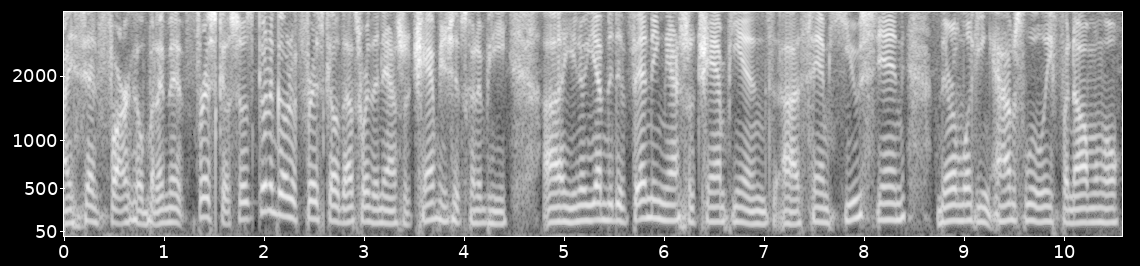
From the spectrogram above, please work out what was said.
I said Fargo, but I meant Frisco. So it's going to go to Frisco. That's where the national championship is going to be. Uh, you know, you have the defending national champions, uh, Sam Houston. They're looking absolutely phenomenal.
